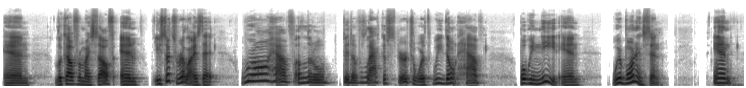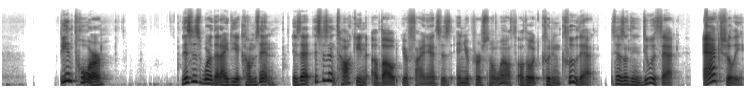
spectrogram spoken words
and look out for myself. And you start to realize that we all have a little bit of lack of spiritual worth. We don't have what we need, and we're born in sin. And being poor, this is where that idea comes in is that this isn't talking about your finances and your personal wealth, although it could include that. It has nothing to do with that. Actually,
